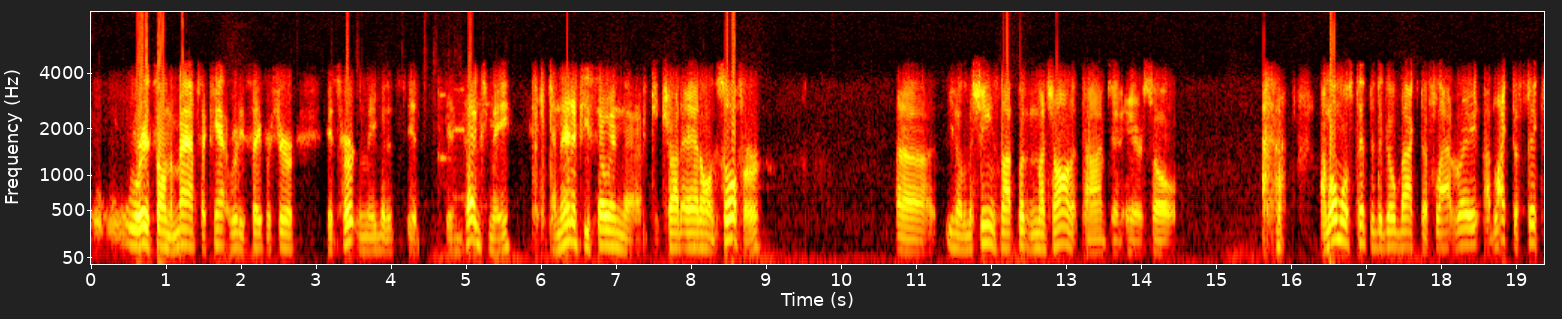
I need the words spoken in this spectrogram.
where it's on the maps. I can't really say for sure it's hurting me, but it's it it bugs me. And then if you throw in the to try to add on sulfur, uh, you know, the machine's not putting much on at times in here, so I'm almost tempted to go back to flat rate. I'd like to fix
